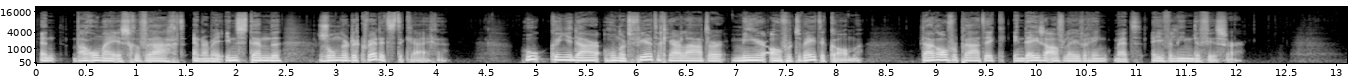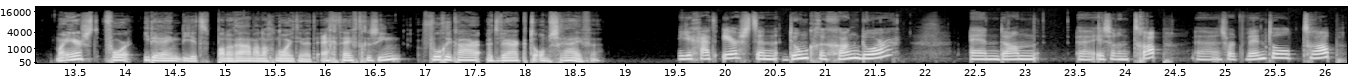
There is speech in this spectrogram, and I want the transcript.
en waarom hij is gevraagd en ermee instemde zonder de credits te krijgen. Hoe kun je daar 140 jaar later meer over te weten komen? Daarover praat ik in deze aflevering met Evelien de Visser. Maar eerst, voor iedereen die het panorama nog nooit in het echt heeft gezien, vroeg ik haar het werk te omschrijven. Je gaat eerst een donkere gang door en dan uh, is er een trap, uh, een soort wenteltrap.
